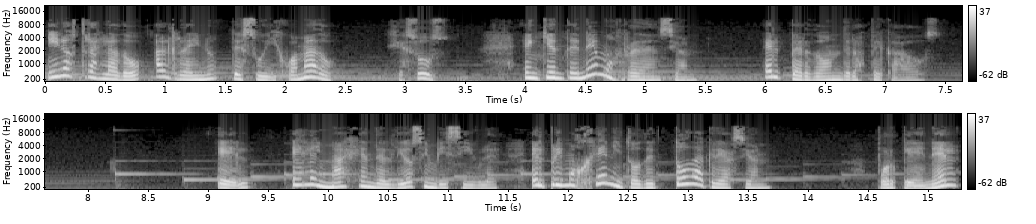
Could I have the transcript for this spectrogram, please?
y nos trasladó al reino de su Hijo amado, Jesús, en quien tenemos redención, el perdón de los pecados. Él es la imagen del Dios invisible, el primogénito de toda creación, porque en Él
